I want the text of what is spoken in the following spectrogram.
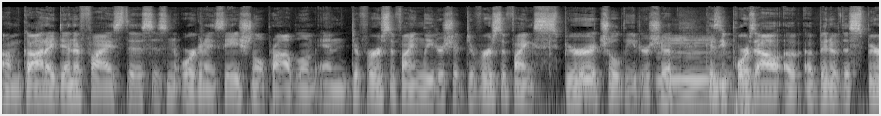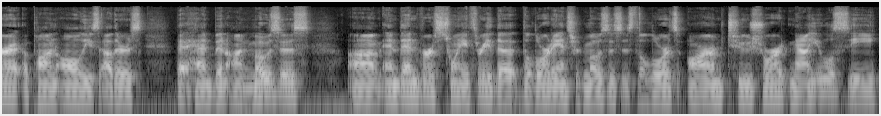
Um, God identifies this as an organizational problem and diversifying leadership, diversifying spiritual leadership, because he pours out a, a bit of the Spirit upon all these others that had been on Moses. Um, and then verse 23 the, the Lord answered Moses, Is the Lord's arm too short? Now you will see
